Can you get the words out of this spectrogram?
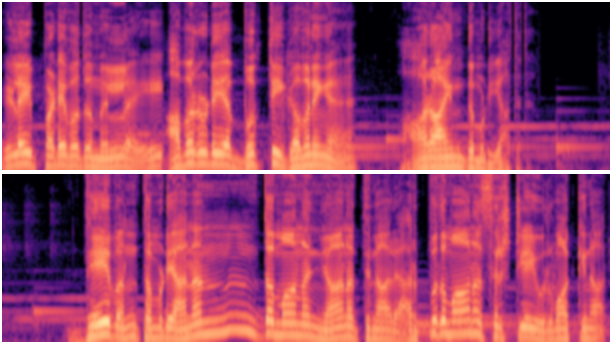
இழைப்படைவதும் இல்லை அவருடைய புக்தி கவனிங்க ஆராய்ந்து முடியாதது. தேவன் தம்முடைய அனந்தமான ஞானத்தினாலே அற்புதமான சிருஷ்டியை உருவாக்கினார்.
